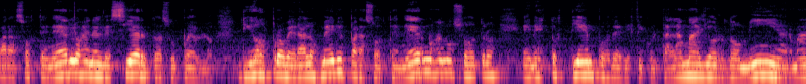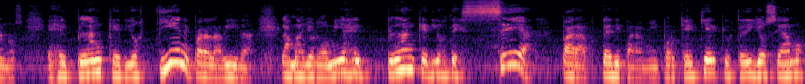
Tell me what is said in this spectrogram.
para sostenerlos en el desierto a su pueblo. Dios proveerá los medios para sostenernos a nosotros en estos tiempos de dificultad. La mayordomía, hermanos, es el plan que Dios tiene para la vida. La mayordomía es el plan que Dios desea para usted y para mí, porque Él quiere que usted y yo seamos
